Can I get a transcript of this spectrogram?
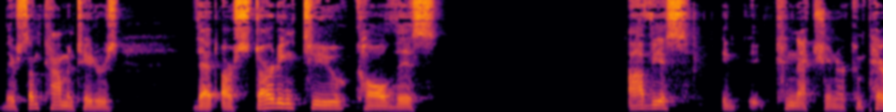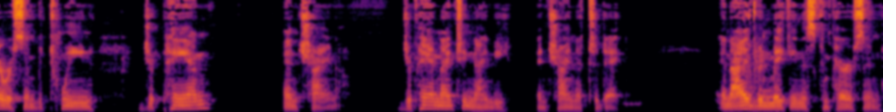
there's some commentators that are starting to call this obvious connection or comparison between Japan and China. Japan 1990 and China today. And I've been making this comparison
